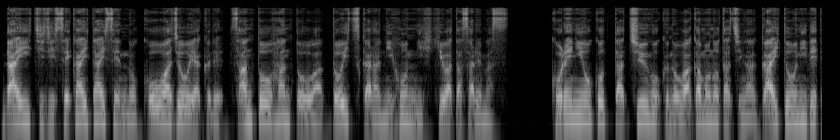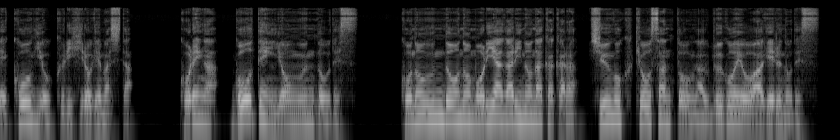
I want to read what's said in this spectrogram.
第一次世界大戦の講和条約で山東半島はドイツから日本に引き渡されます。これに起こった中国の若者たちが街頭に出て抗議を繰り広げました。これが5.4運動です。この運動の盛り上がりの中から中国共産党が産声を上げるのです。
